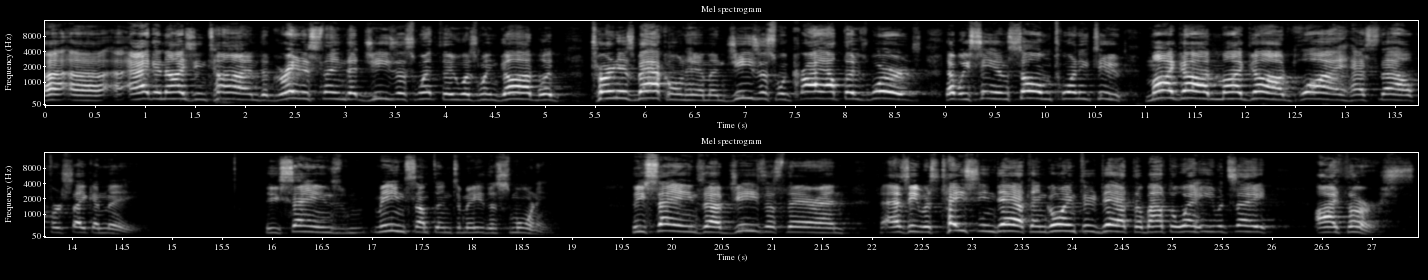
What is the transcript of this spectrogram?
uh, uh, agonizing time, the greatest thing that Jesus went through was when God would turn his back on him and Jesus would cry out those words that we see in Psalm 22 My God, my God, why hast thou forsaken me? These sayings mean something to me this morning. These sayings of Jesus there, and as he was tasting death and going through death, about the way he would say, I thirst.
